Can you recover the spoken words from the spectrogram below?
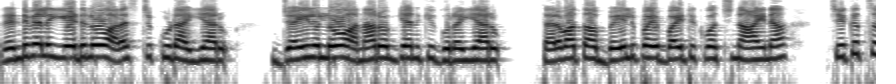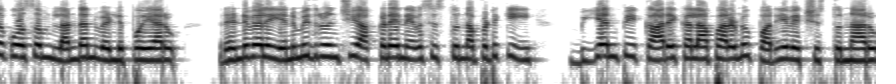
రెండు వేల ఏడులో అరెస్టు కూడా అయ్యారు. జైలులో అనారోగ్యానికి గురయ్యారు. తర్వాత బెయిల్పై బయటకు వచ్చిన ఆయన చికిత్స కోసం లండన్ వెళ్ళిపోయారు రెండు వేల ఎనిమిది నుంచి అక్కడే నివసిస్తున్నప్పటికీ బీఎన్పీ కార్యకలాపాలను పర్యవేక్షిస్తున్నారు.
